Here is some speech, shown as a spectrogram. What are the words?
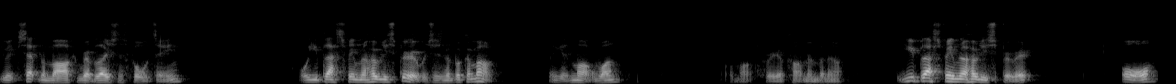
You accept the mark in Revelation 14, or you blaspheme the Holy Spirit, which is in the book of Mark. I think it's Mark 1 or Mark 3, I can't remember now. But You blaspheme the Holy Spirit, or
